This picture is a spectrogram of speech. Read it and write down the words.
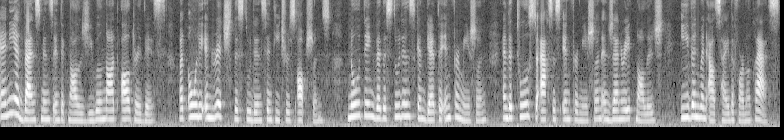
Any advancements in technology will not alter this, but only enrich the students' and teachers' options, noting that the students can get the information and the tools to access information and generate knowledge even when outside the formal class.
